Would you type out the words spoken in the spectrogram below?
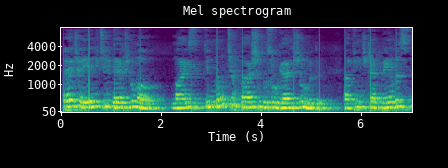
pede a Ele que te liberte do mal, mas que não te afaste dos lugares de luta, a fim de que aprendas,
